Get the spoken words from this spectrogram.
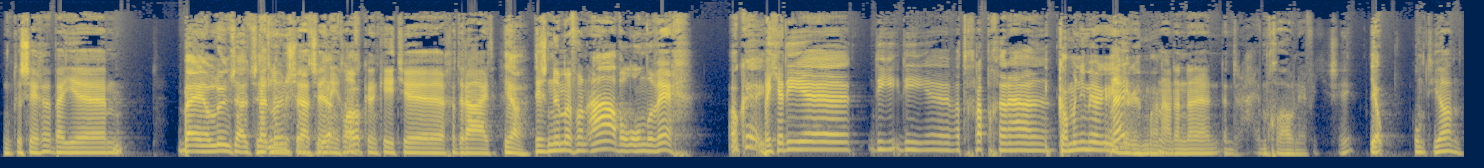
moet ik dat zeggen, bij, uh, Bij een bij lunchuitzending. de lunchuitzending Ja, geloof ik een keertje gedraaid. Ja, Het is een nummer van Abel onderweg. oké. Weet die, eh, die, die eh, wat grappiger... eh, Ik kan me niet meer nee? herinneren. Maar... Nou, dan, eh, dan draai je hem gewoon eventjes. Hè? Jo. Komt hij aan.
